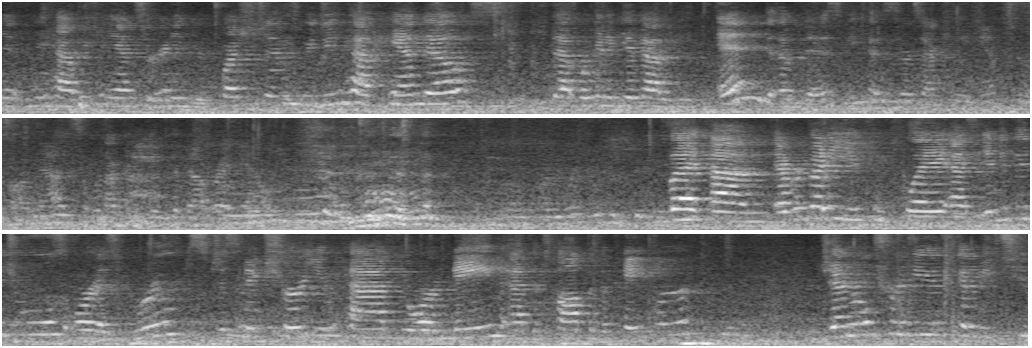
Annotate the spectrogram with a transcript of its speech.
It- We have, we can answer any of your questions. We do have handouts that we're going to give out at the end of this because there's actually answers on that, so we're not going to give them out right now. But um, everybody, you can play as individuals or as groups. Just make sure you have your name at the top of the paper. General trivia is going to be two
